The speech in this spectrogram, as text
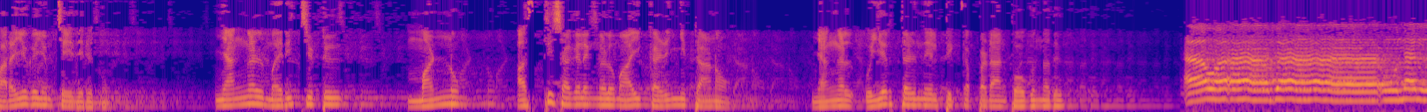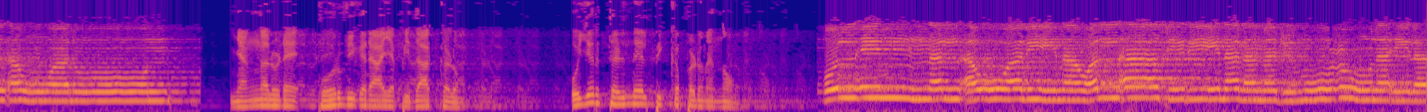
പറയുകയും ചെയ്തിരുന്നു. ഞങ്ങൾ മരിച്ചിട്ട് മണ്ണും അസ്ഥിശകലങ്ങളുമായി കഴിഞ്ഞിട്ടാണോ ഞങ്ങൾ ഉയർത്തെഴുന്നേൽപ്പിക്കപ്പെടാൻ പോകുന്നത്? ഞങ്ങളുടെ പൂർവികരായ പിതാക്കളും ഉയർത്തെഴുന്നേൽപ്പിക്കപ്പെടുമെന്നോ? قل إن الأولين والآخرين لمجموعون إلى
